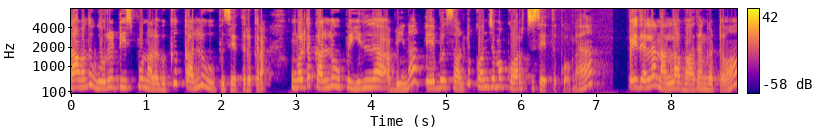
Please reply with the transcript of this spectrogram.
நான் வந்து ஒரு டீஸ்பூன் அளவுக்கு கல் உப்பு சேர்த்துருக்கிறேன். உங்கள்கிட்ட கல் உப்பு இல்லை அப்படின்னா டேபிள் சால்ட்டு கொஞ்சமாக குறைச்சி சேர்த்துக்கோங்க. இப்போ இதெல்லாம் நல்லா வதங்கட்டும்.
